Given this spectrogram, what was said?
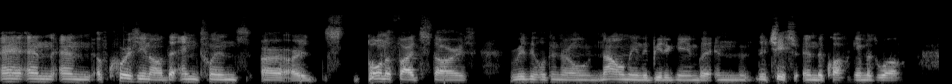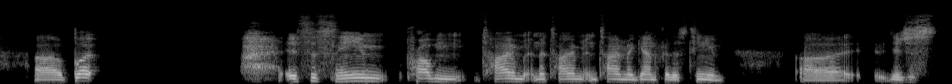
and, and and of course, you know the N twins are are bona fide stars, really holding their own not only in the beater game but in the chase in the quaff game as well. Uh, but it's the same problem time and time and time again for this team. Uh, they just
